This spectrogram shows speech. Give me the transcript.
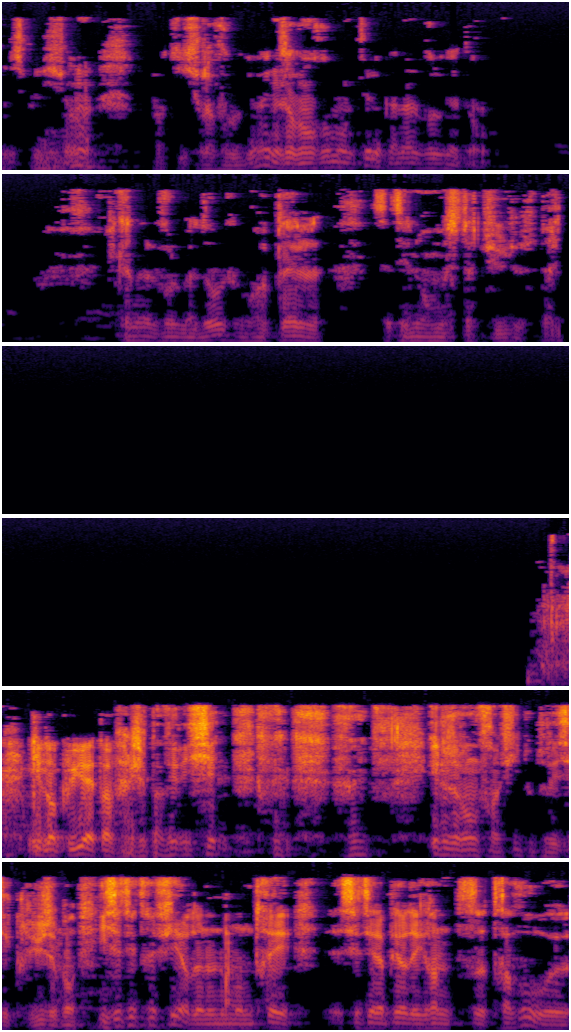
à disposition, partis sur la Volga, et nous avons remonté le canal Volgadon. Le canal Volgadon, je me rappelle cette énorme statue de Staline qui doit plus être, enfin j'ai pas vérifié. et nous avons franchi toutes les écluses. Ils étaient très fiers de nous montrer, c'était la période des grands travaux, euh,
